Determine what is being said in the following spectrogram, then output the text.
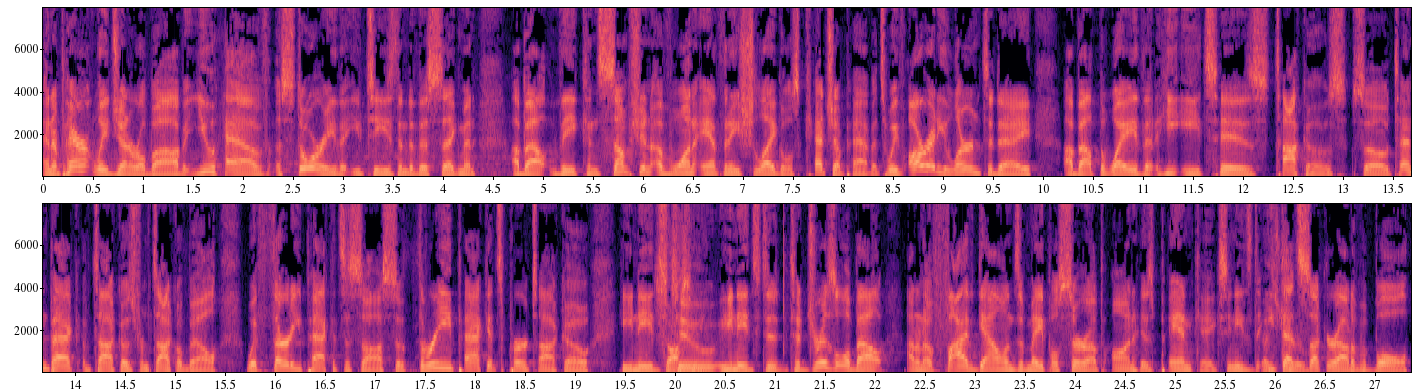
And apparently, General Bob, you have a story that you teased into this segment about the consumption of one Anthony Schlegel's ketchup habits. We've already learned today about the way that he eats his tacos. So 10 pack of tacos from Taco Bell with 30 packets of sauce. So three packets per taco. He needs Saucy. to, he needs to, to drizzle about, I don't know, five gallons of maple syrup on his pancakes. He needs to That's eat that sucker out of a bowl.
